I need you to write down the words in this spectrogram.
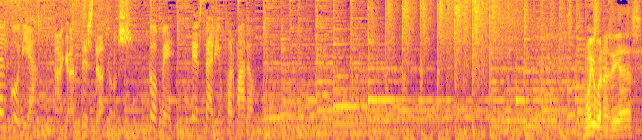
Alcudia. A grandes trazos. Cope, estar informado. Muy buenos días,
